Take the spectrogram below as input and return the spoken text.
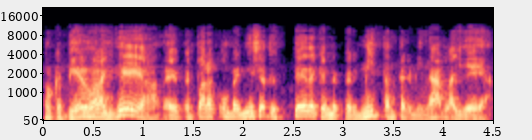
porque pierdo la idea, es para conveniencia de ustedes que me permitan terminar la idea.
